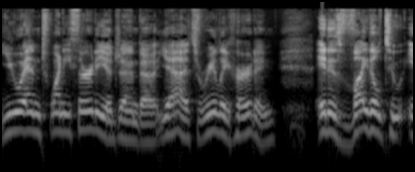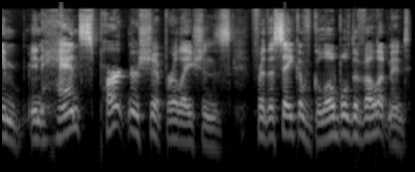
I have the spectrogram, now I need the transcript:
UN 2030 agenda. Yeah, it's really hurting. It is vital to Im- enhance partnership relations for the sake of global development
